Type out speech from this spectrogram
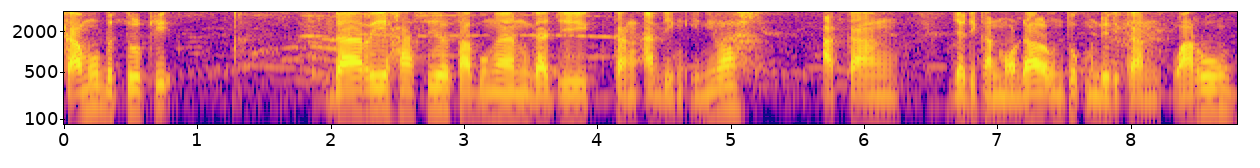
Kamu betul, Ki. Dari hasil tabungan gaji Kang Ading inilah Akang jadikan modal untuk mendirikan warung.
